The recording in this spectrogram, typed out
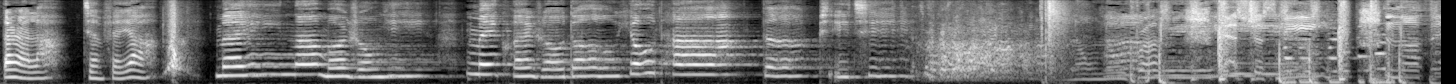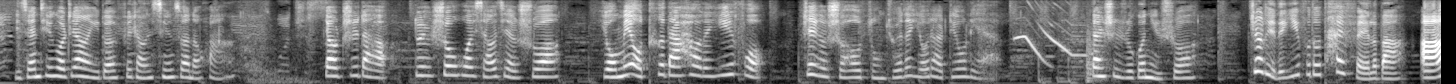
当然了，减肥呀，没那么容易，每块肉都有它的脾气。以前听过这样一段非常心酸的话。要知道，对售货小姐说有没有特大号的衣服，这个时候总觉得有点丢脸。但是如果你说这里的衣服都太肥了吧，啊，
